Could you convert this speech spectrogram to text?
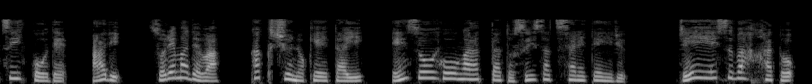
末以降であり、それまでは各種の形態、演奏法があったと推察されている。J.S. バッハと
